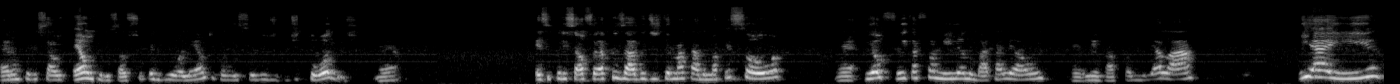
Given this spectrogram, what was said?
era um policial, é um policial super violento, conhecido de, de todos, né? Esse policial foi acusado de ter matado uma pessoa, né? E eu fui com a família no batalhão, é, levar a família lá. E aí,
